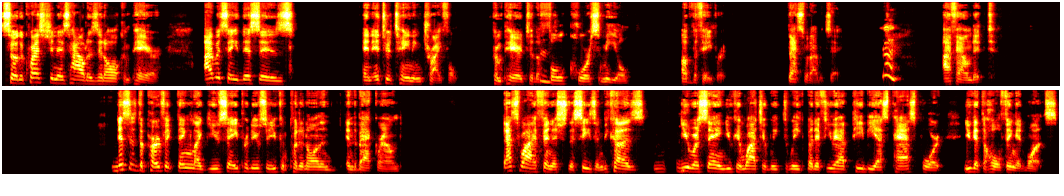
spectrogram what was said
so the question is, how does it all compare? I would say this is an entertaining trifle compared to the Hmm. full course meal of the favorite. That's what I would say. Hmm. I found it. This is the perfect thing, like you say, producer. You can put it on in, in the background. That's why I finished the season because you were saying you can watch it week to week, but if you have PBS Passport, you get the whole thing at once.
